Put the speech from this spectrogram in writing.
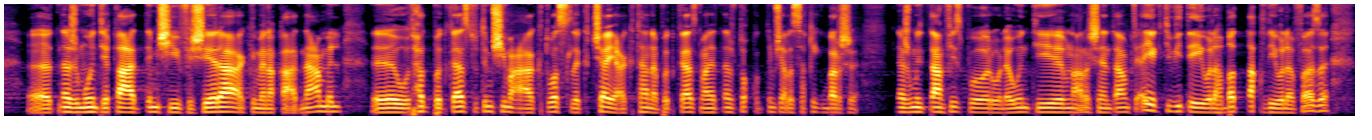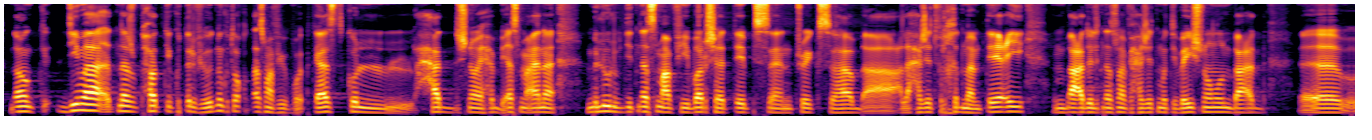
تنجم وانت قاعد تمشي في الشارع كما أنا قاعد نعمل وتحط بودكاست وتمشي معك توصلك تشيعك تهنا بودكاست معناتها تنجم تقعد تمشي على ساقيك برشا. تنجم تعمل في sport ولا وانت ما نعرفش تعمل في أي activité ولا هبط تقضي ولا فازة. donc ديما تنجم تحط écouteur في ودنك وتقعد تسمع في بودكاست. كل حد شنو يحب يسمع أنا من الأول بديت نسمع في برشا tips and tricks على حاجات في الخدمة نتاعي من بعد وليت نسمع في حاجات motivational من بعد آه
